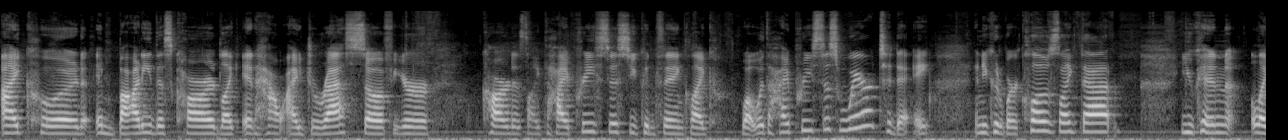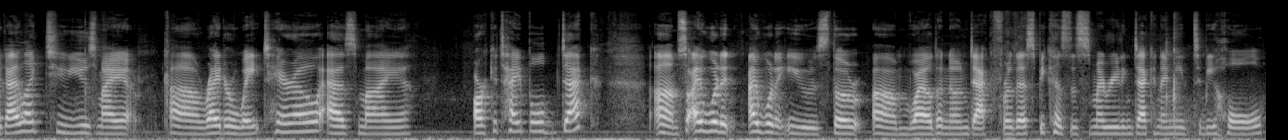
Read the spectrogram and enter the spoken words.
I could embody this card like in how I dress. So if your card is like the high priestess, you can think like what would the high priestess wear today? And you could wear clothes like that. You can, like, I like to use my uh, Rider Waite Tarot as my archetypal deck. Um, so I wouldn't I wouldn't use the um, Wild Unknown deck for this because this is my reading deck and I need to be whole.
